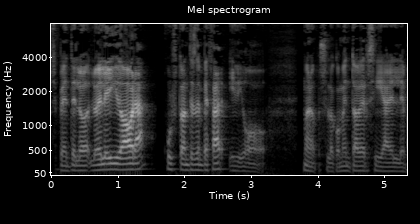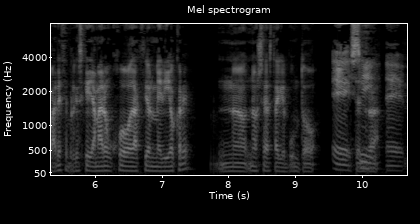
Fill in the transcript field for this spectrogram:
Simplemente lo, he leído ahora, justo antes de empezar, y digo. Bueno, pues lo comento a ver si a él le parece, porque es que llamar a un juego de acción mediocre, no, no sé hasta qué punto. Eh, sí, eh,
